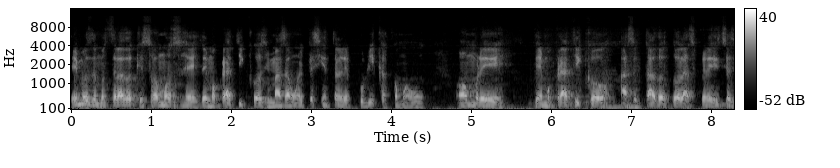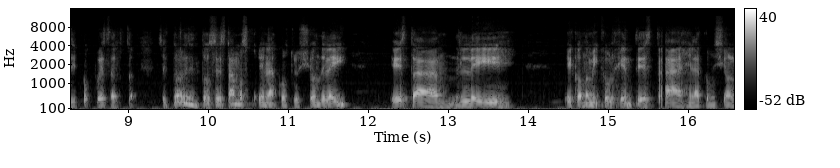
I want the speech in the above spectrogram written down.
hemos demostrado que somos democráticos y más aún el presidente de la República como un hombre democrático, aceptado todas las sugerencias y propuestas de los sectores. Entonces estamos en la construcción de ley. Esta ley económica urgente está en la Comisión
